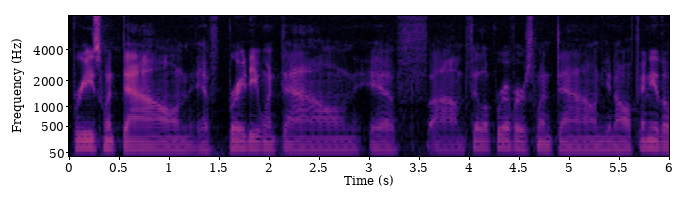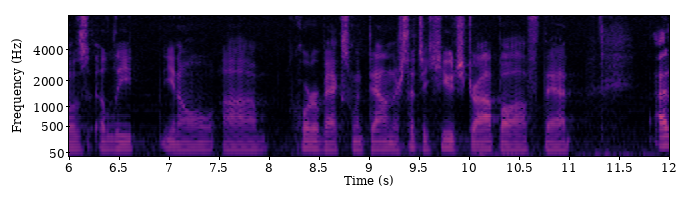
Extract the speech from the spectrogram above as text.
Brees went down, if Brady went down, if um, Philip Rivers went down, you know, if any of those elite, you know, um, quarterbacks went down, there's such a huge drop off that I'd,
